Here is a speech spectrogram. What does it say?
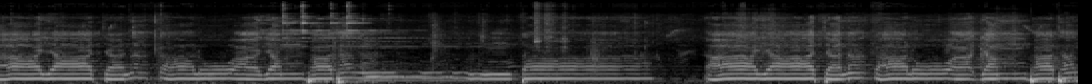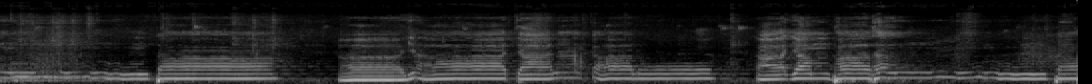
อาญาจนกาโลอายัมพาทันตา อาญาจนกาโลอายัมพาทันตา อาญาจานกาโลอายัมพาทันตา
